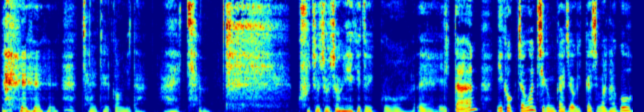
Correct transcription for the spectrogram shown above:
잘 될 겁니다. 아이, 참. 구조조정 얘기도 있고, 네. 일단, 이 걱정은 지금까지 여기까지만 하고,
